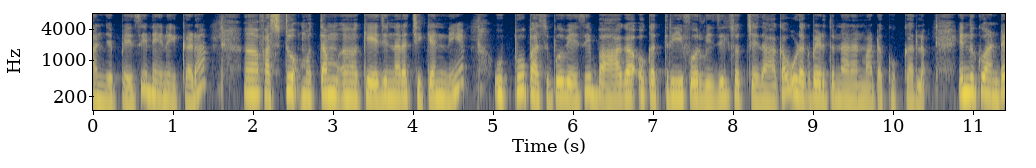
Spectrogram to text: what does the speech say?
అని చెప్పేసి నేను ఇక్కడ ఫస్ట్ మొత్తం కేజీన్నర చికెన్‌ని ఉప్పు, పసుపు వేసి బాగా ఒక 3, 4 విజిల్స్ వచ్చేదాకా ఉడకబెడుతున్నాననమాట కుక్కర్‌లో. ఎందుకు అంటే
